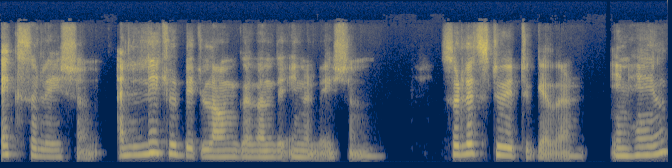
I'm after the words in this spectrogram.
exhalation a little bit longer than the inhalation. So let's do it together. Inhale.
